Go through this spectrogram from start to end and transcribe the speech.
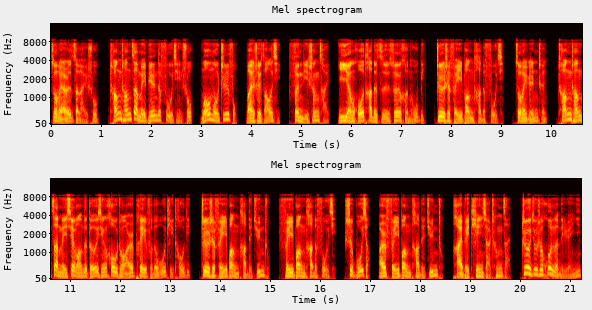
作为儿子来说，常常赞美别人的父亲，说某某之父晚睡早起，奋力生财，以养活他的子孙和奴婢，这是诽谤他的父亲。作为人臣，常常赞美先王的德行厚重而佩服的五体投地，这是诽谤他的君主，诽谤他的父亲是不孝，而诽谤他的君主还被天下称赞，这就是混乱的原因。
